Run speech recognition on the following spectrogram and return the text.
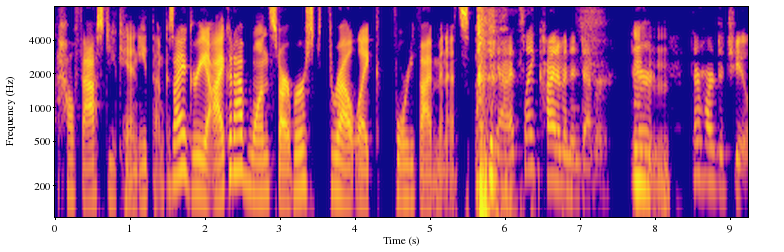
how fast you can eat them because i agree i could have one starburst throughout like 45 minutes Yeah, it's like kind of an endeavor. They're Mhm. they're hard to chew.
